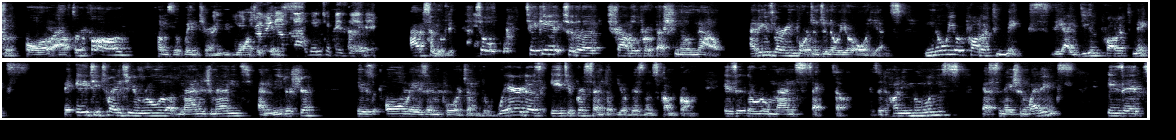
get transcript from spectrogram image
The fall after the fall comes the winter, and we want to up that winter business. Absolutely. So taking it to the travel professional now, I think it's very important to know your audience. Know your product mix, the ideal product mix. The 80-20 rule of management and leadership is always important. Where does 80% of your business come from? Is it the romance sector? Is it honeymoons, destination weddings? Is it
